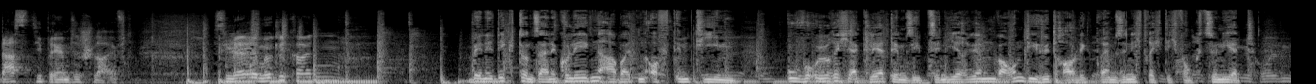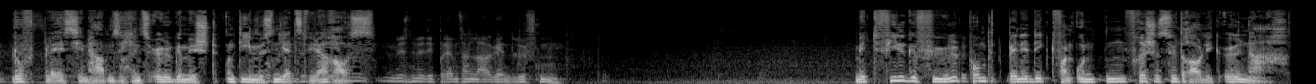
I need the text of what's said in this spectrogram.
dass die Bremse schleift. Es mehrere Möglichkeiten. Benedikt und seine Kollegen arbeiten oft im Team. Uwe Ulrich erklärt dem 17-Jährigen, warum die Hydraulikbremse nicht richtig funktioniert. Luftbläschen haben sich ins Öl gemischt und die müssen jetzt wieder raus. Müssen wir die Bremsanlage entlüften. Mit viel Gefühl pumpt Benedikt von unten frisches Hydrauliköl nach.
